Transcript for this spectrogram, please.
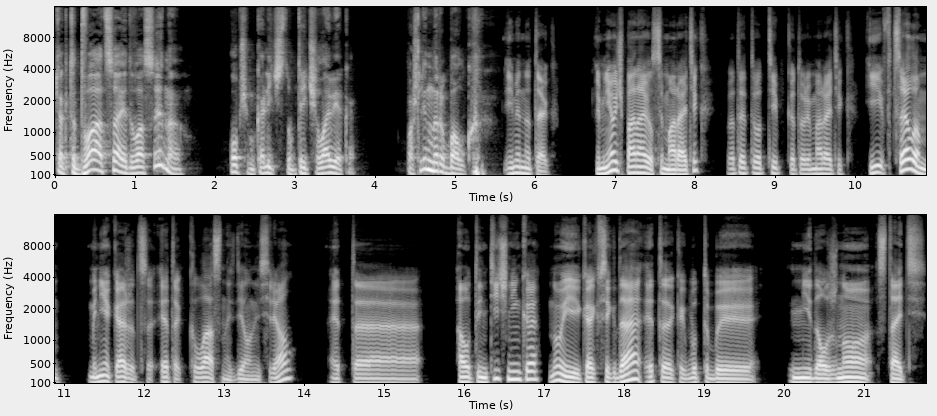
Как-то два отца и два сына, общим количеством три человека, пошли на рыбалку. Именно так. И мне очень понравился Маратик, вот этот вот тип, который Маратик. И в целом, мне кажется, это классно сделанный сериал. Это аутентичненько. Ну и, как всегда, это как будто бы не должно стать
